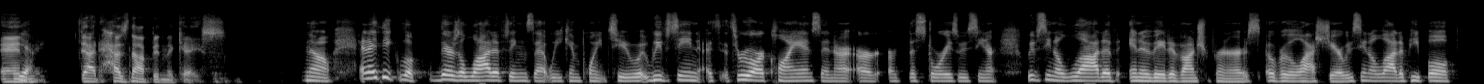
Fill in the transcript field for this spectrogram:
And yeah. that has not been the case. No. And I think, look, there's a lot of things that we can point to. We've seen uh, through our clients and our, our, our the stories we've seen, we've seen a lot of innovative entrepreneurs over the last year. We've seen a lot of people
